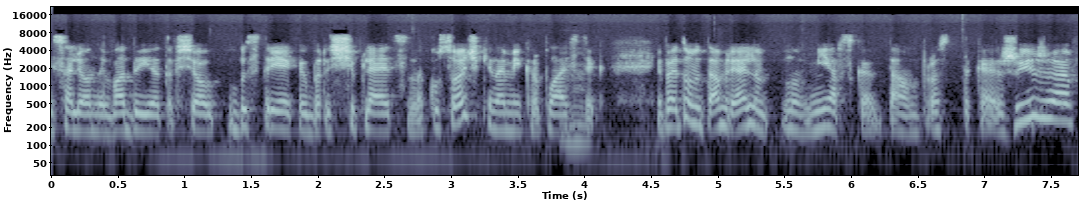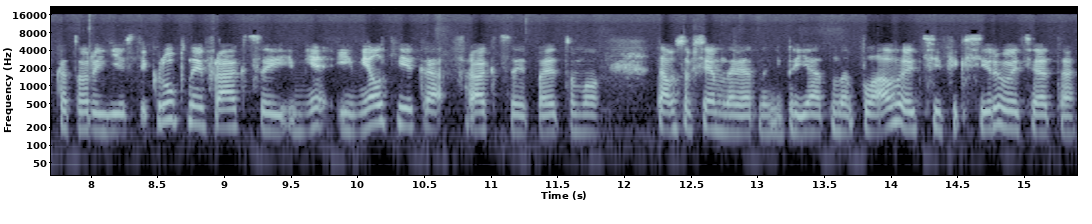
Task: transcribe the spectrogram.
и соленой воды, это все быстрее как бы расщепляется на кусочки, на микропластик. Mm-hmm. И поэтому там реально ну, мерзко. Там просто такая жижа, в которой есть и крупные фракции, и, ме- и мелкие фракции. Поэтому там совсем, наверное, неприятно плавать и фиксировать это.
